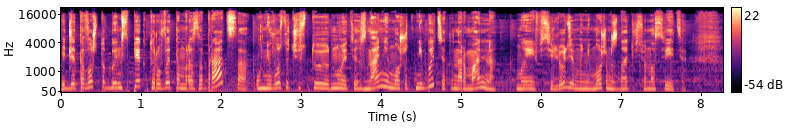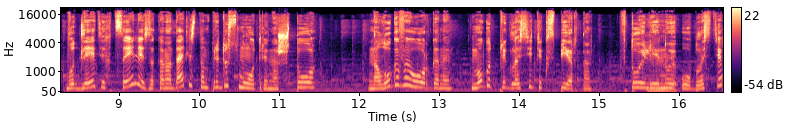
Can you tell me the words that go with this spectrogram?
И для того, чтобы инспектору в этом разобраться, у него зачастую ну, этих знаний может не быть, это нормально. Мы все люди, мы не можем знать все на свете. Вот для этих целей законодательством предусмотрено, что налоговые органы могут пригласить эксперта в той или иной области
